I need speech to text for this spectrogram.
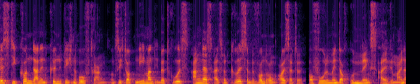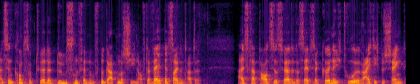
bis die Kunde an den königlichen Hof drang und sich dort niemand über Truls anders als mit größter Bewunderung äußerte, obwohl man ihn doch unlängst allgemein als den Konstrukteur der dümmsten, vernunftbegabten Maschine auf der Welt bezeichnet hatte. Als Klapautius hörte, dass selbst der König Truhl reichlich beschenkt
